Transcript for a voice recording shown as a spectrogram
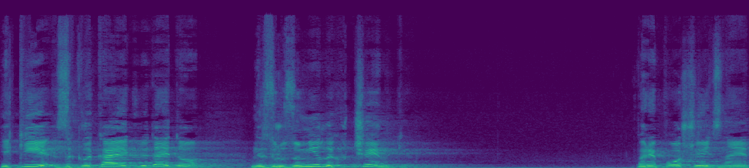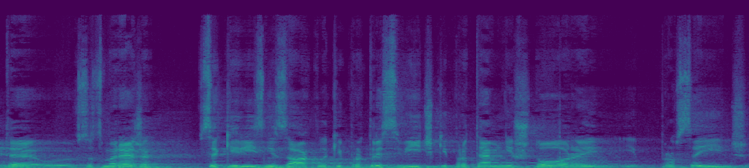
які закликають людей до незрозумілих вчинків. Перепошують, знаєте, в соцмережах всякі різні заклики про три свічки, про темні штори і про все інше.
